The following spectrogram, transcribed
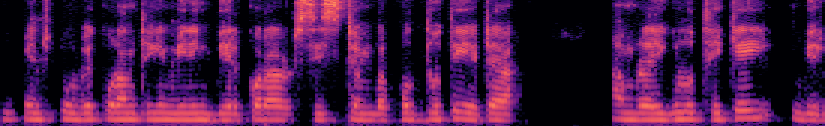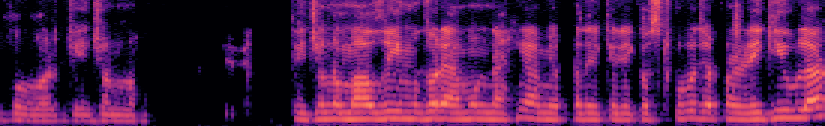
ডিপেন্ড করবে কোরআন থেকে মিনিং বের করার সিস্টেম বা পদ্ধতি, এটা আমরা এগুলো থেকেই বের করব আর কি, এই জন্য। এই জন্য মাউদি মুদরে এমন নাহি, আমি আপনাদেরকে রিকোয়েস্ট করব যে আপনারা রেগুলার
